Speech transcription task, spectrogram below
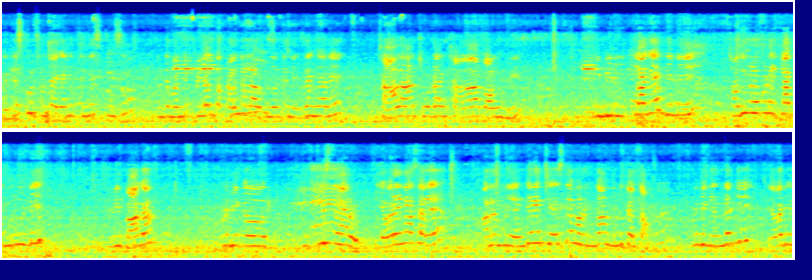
పెద్ద స్కూల్స్ ఉంటాయి కానీ చిన్న స్కూల్స్ ఇంతమంది పిల్లలతో కలకలాడుతుందంటే నిజంగానే చాలా చూడడానికి చాలా బాగుంది. మీరు ఇట్లాగే దీన్ని చదువులో కూడా ఇట్లా ముందుండి మీరు బాగా ఇప్పుడు మీకు ఇస్తున్నారు. ఎవరైనా సరే మనం ఎంకరేజ్ చేస్తే మనం ఇంకా ముందుకు వెళ్తాం. ఇప్పుడు మీకు అందరికీ ఎవరు?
